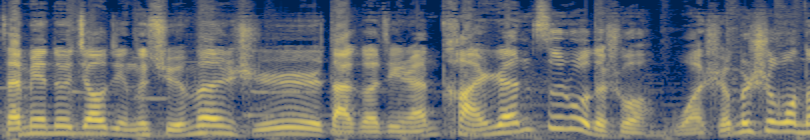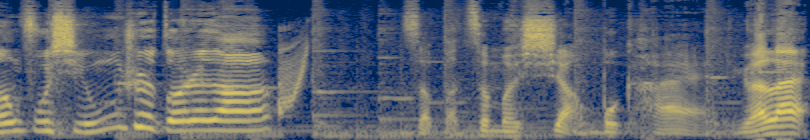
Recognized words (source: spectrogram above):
在面对交警的询问时，大哥竟然坦然自若地说：“我什么时候能负刑事责任啊？”怎么这么想不开？原来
